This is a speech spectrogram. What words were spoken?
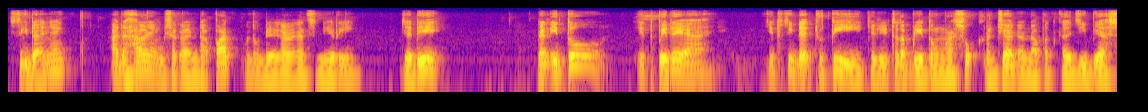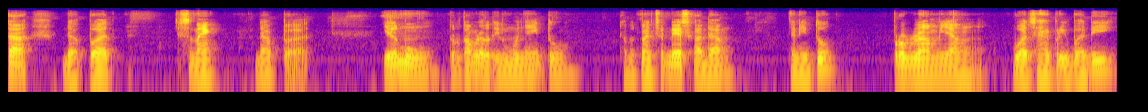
setidaknya ada hal yang bisa kalian dapat untuk diri kalian sendiri. Jadi dan itu itu beda ya itu tidak cuti. Jadi tetap dihitung masuk kerja dan dapat gaji biasa dapat snack dapat ilmu terutama dapat ilmunya itu. Dapat merchandise kadang. Dan itu program yang buat saya pribadi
